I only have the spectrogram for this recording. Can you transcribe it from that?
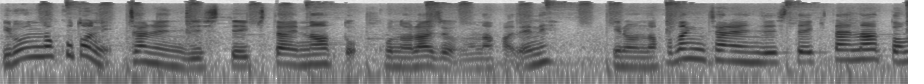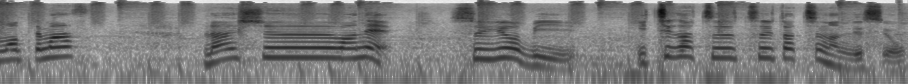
いろんなことにチャレンジしていきたいなとこのラジオの中でね。いろんなことにチャレンジしていきたいなと思ってます。来週はね水曜日1月1日なんですよ。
